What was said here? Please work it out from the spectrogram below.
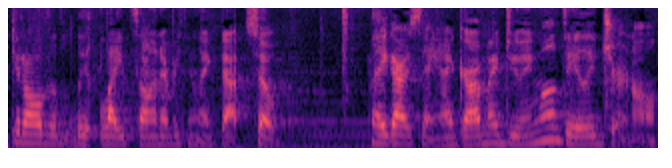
get all the lights on, everything like that. So, like I was saying, I grab my doing well daily journal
